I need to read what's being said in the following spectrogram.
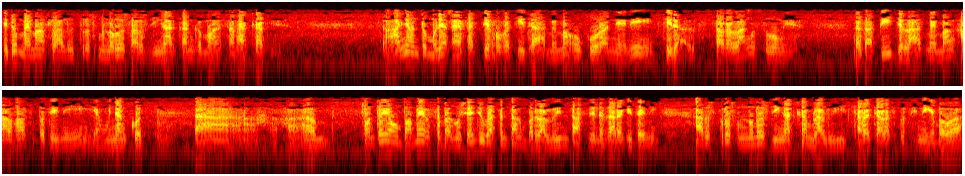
Itu memang selalu terus-menerus harus diingatkan ke masyarakat ya. Nah, hanya untuk melihat efektif apa tidak, memang ukurannya ini tidak secara langsung ya. Tetapi jelas memang hal-hal seperti ini yang menyangkut ah, um, contoh yang umpamanya sebagusnya juga tentang berlalu lintas di negara kita ini harus terus menerus diingatkan melalui cara-cara seperti ini ya bahwa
